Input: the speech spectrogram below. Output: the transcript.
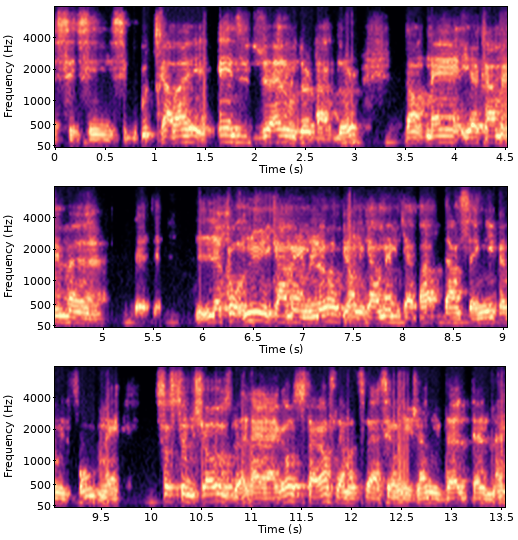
c'est beaucoup de travail individuel ou deux par deux. Donc, mais il y a quand même le contenu est quand même là, puis on est quand même capable d'enseigner comme il faut, mais ça, c'est une chose. La, la, grosse différence, la motivation, les jeunes, ils veulent tellement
